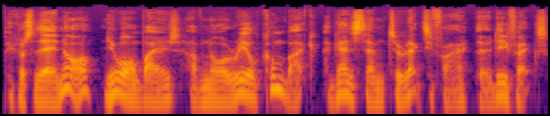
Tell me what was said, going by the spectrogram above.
because they know new home buyers have no real comeback against them to rectify their defects.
